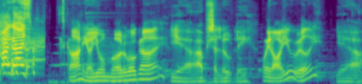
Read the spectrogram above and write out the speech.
Bye, guys. Scotty, are you a murderer guy? Yeah, absolutely. Wait, are you really? Yeah.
